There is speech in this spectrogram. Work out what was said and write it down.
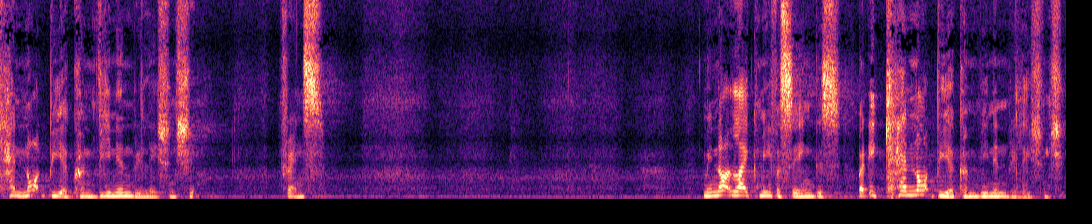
Cannot be a convenient relationship, friends. I mean, not like me for saying this, but it cannot be a convenient relationship.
